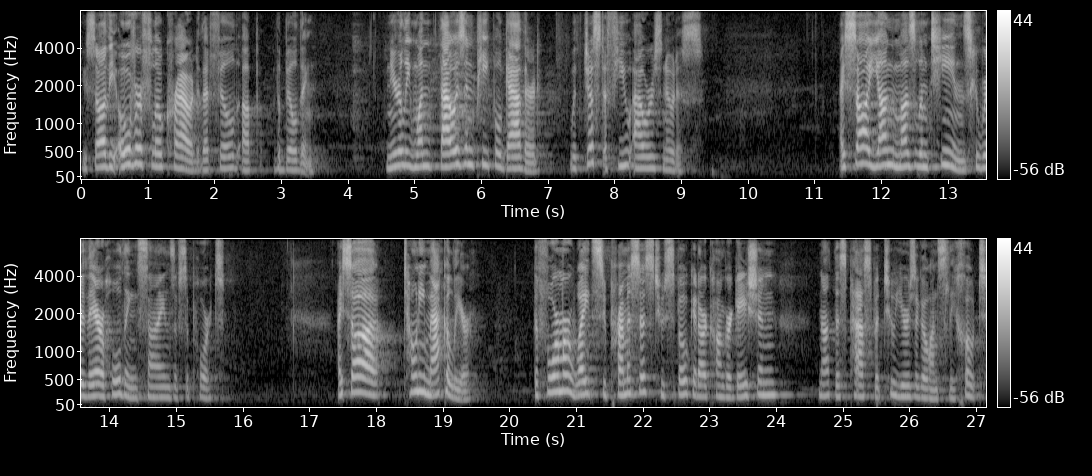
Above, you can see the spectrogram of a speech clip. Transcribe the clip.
you saw the overflow crowd that filled up the building. Nearly 1,000 people gathered with just a few hours' notice. I saw young Muslim teens who were there holding signs of support. I saw Tony McAleer, the former white supremacist who spoke at our congregation, not this past, but two years ago on Slichot,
